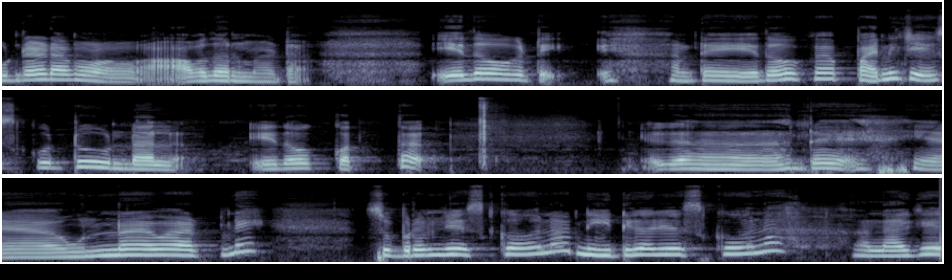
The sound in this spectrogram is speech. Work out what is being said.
ఉండడం అవదనమాట. ఏదో ఒకటి అంటే ఏదో ఒక పని చేసుకుంటూ ఉండాలి. ఏదో కొత్త అంటే ఉన్న వాటిని శుభ్రం చేసుకోవాలా నీట్గా చేసుకోవాలా అలాగే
